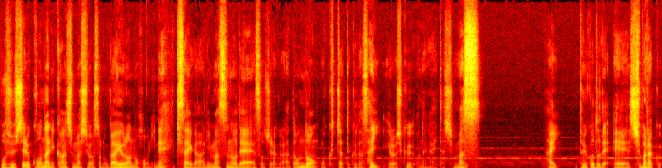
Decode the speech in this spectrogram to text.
募集してるコーナーに関しましてはその概要欄の方にね記載がありますのでそちらからどんどん送っちゃってください。よろしくお願いいたします。はい。ということで、えーしばらく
